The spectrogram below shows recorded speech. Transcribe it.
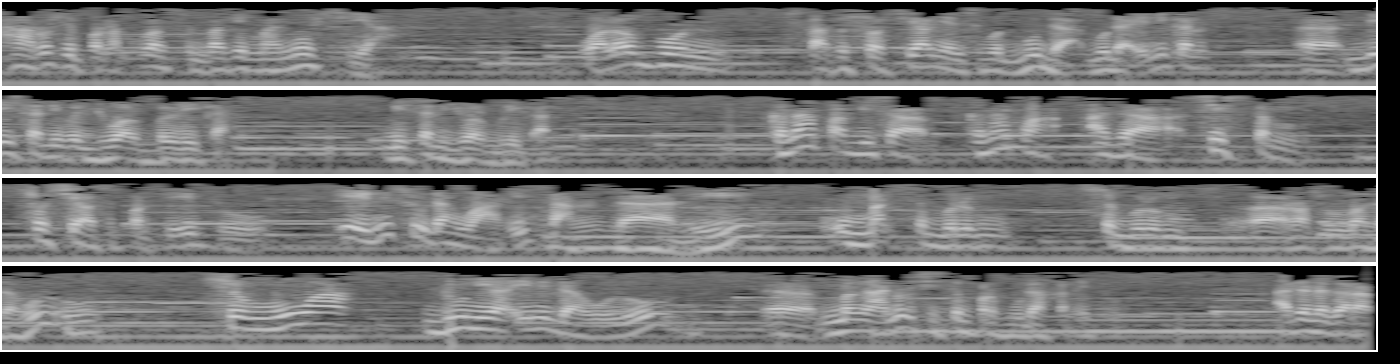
harus diperlakukan sebagai manusia. Walaupun status sosialnya disebut budak budak ini kan eh, bisa dijual belikan. Bisa dijual belikan kenapa bisa kenapa ada sistem sosial seperti itu? Ini sudah warisan dari umat sebelum sebelum eh, Rasulullah dahulu. Semua dunia ini dahulu eh, menganut sistem perbudakan itu. Ada negara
